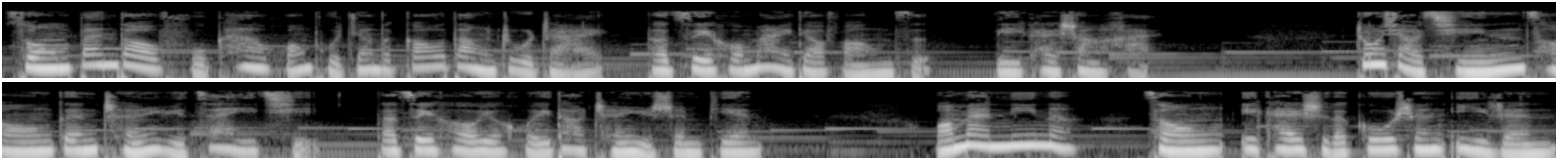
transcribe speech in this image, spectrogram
从搬到俯瞰黄浦江的高档住宅，到最后卖掉房子离开上海；钟小琴从跟陈宇在一起，到最后又回到陈宇身边；王曼妮呢，从一开始的孤身一人，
